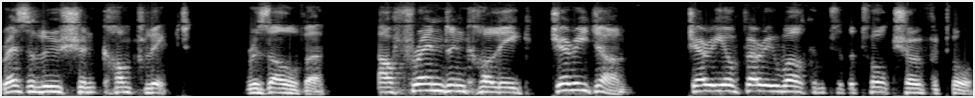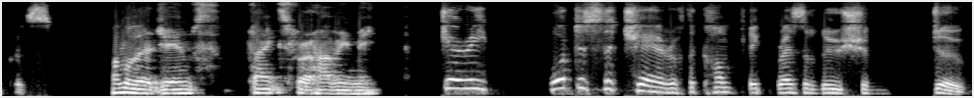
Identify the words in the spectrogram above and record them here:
resolution conflict resolver, our friend and colleague, Gerry Dunn. Gerry, you're very welcome to the talk show for talkers. Hello there, James. Thanks for having me. Gerry, what does the chair of the conflict resolution do?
